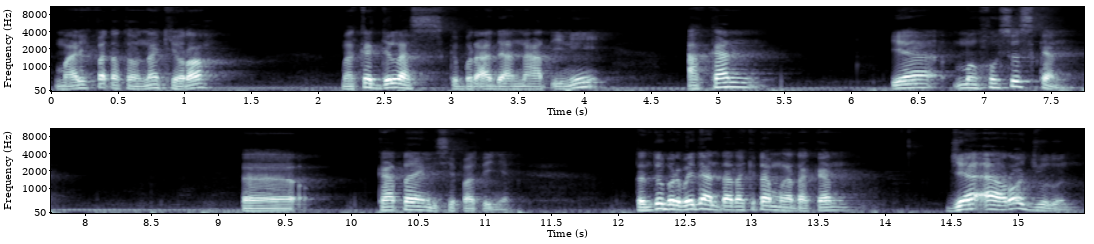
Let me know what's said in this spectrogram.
ma'rifat atau nakirah maka jelas keberadaan naat ini akan ya mengkhususkan uh, kata yang disifatinya. Tentu berbeda antara kita mengatakan ja'a rajulun.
